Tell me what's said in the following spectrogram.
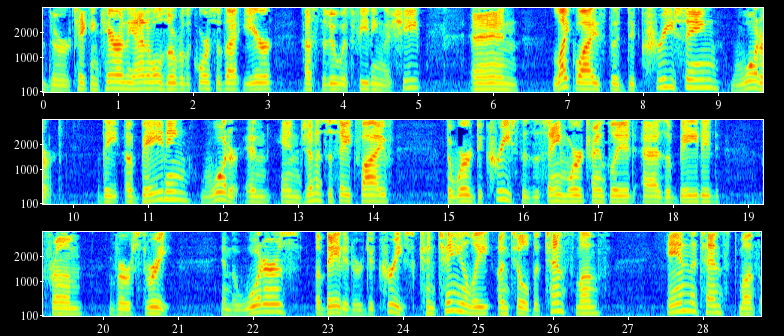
they're taking care of the animals over the course of that year has to do with feeding the sheep and likewise the decreasing water, the abating water. And in Genesis 8, 5, the word decreased is the same word translated as abated from verse 3. And the waters abated or decreased continually until the tenth month. In the tenth month,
